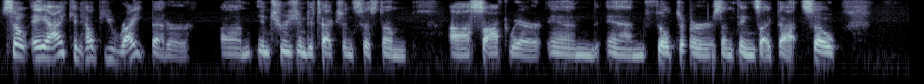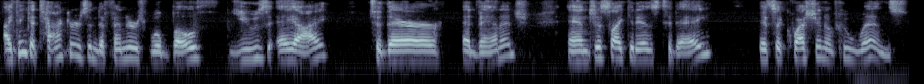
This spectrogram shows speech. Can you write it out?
So AI can help you write better um, intrusion detection system uh, software and and filters and things like that. So I think attackers and defenders will both use AI to their advantage. And just like it is today, it's a question of who wins.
